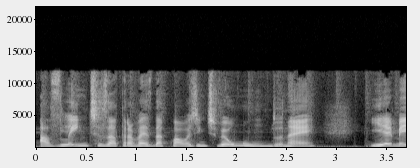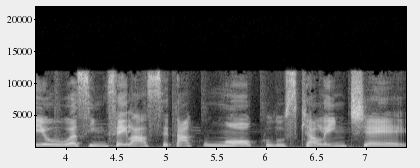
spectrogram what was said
as lentes através da qual a gente vê o mundo, né? E é meio assim, sei lá, você tá com um óculos que a lente é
